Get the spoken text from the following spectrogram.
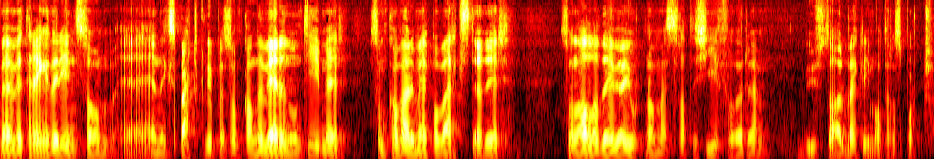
men vi trenger dere inn som en ekspertgruppe som kan levere noen timer, som kan være med på verksteder. Sånn la det vi har gjort nå med strategi for bostad, arbeid, klima og transport.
